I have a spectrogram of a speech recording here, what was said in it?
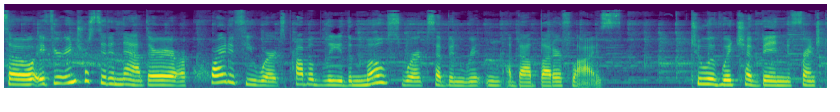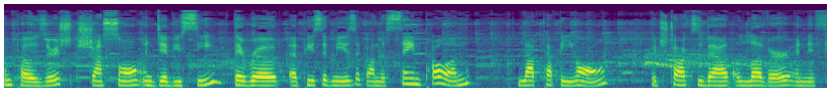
So, if you're interested in that, there are quite a few works. Probably the most works have been written about butterflies. Two of which have been French composers, Chausson and Debussy. They wrote a piece of music on the same poem, La Papillon, which talks about a lover and if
